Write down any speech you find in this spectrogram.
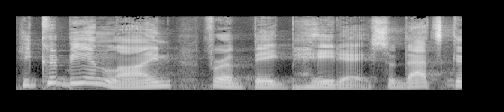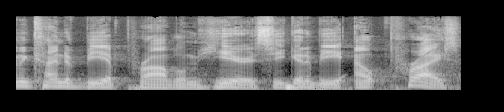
He could be in line for a big payday. So that's going to kind of be a problem here. Is he going to be outpriced?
